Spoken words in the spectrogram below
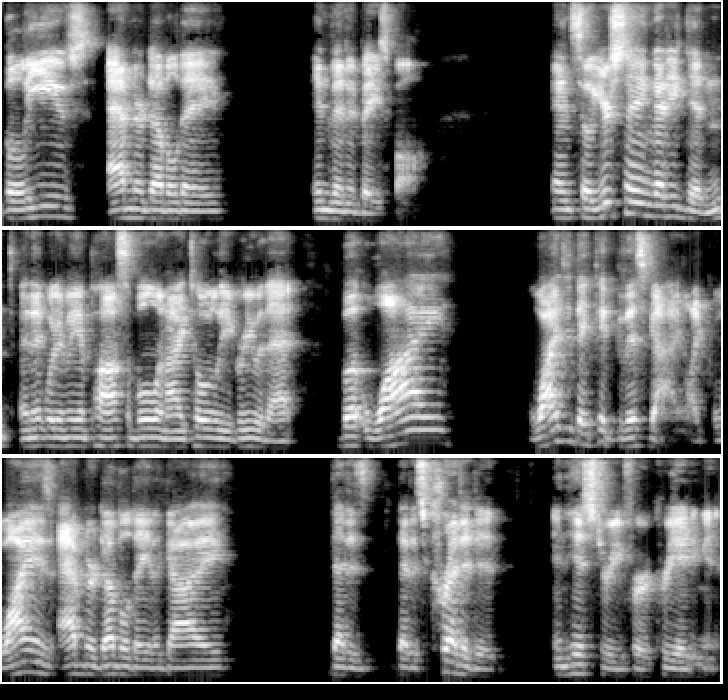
believes Abner Doubleday invented baseball. And so you're saying that he didn't, and it would been impossible, and I totally agree with that. But why why did they pick this guy? Like, why is Abner Doubleday the guy that is that is credited in history for creating it?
